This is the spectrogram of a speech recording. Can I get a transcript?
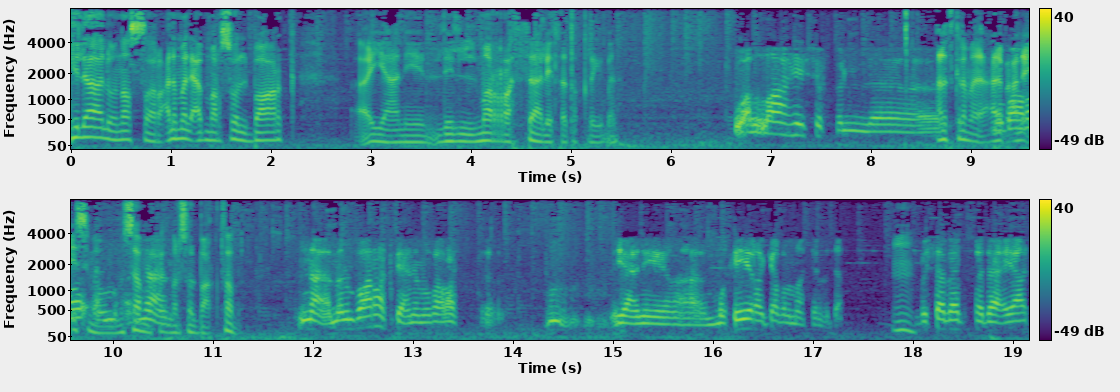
هلال ونصر على ملعب مرسول بارك يعني للمرة الثالثة تقريبا والله شوف أنا أتكلم عن, عن اسم المسابقة نعم. مرسول بارك تفضل نعم المباراة يعني مباراة يعني مثيرة قبل ما تبدأ. بسبب تداعيات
